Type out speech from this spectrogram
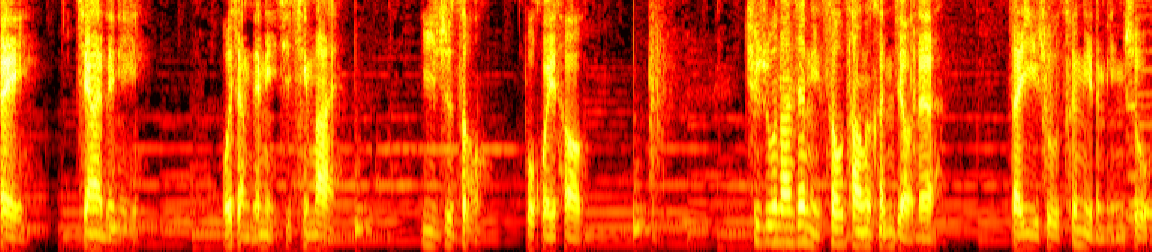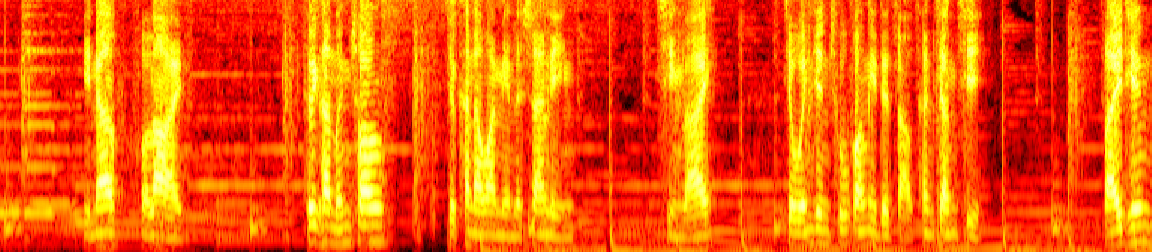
嘿，亲爱的你，我想跟你去清迈，一直走不回头，去住那家你收藏了很久的，在艺术村里的民宿，Enough for Life。推开门窗，就看到外面的山林，醒来就闻见厨房里的早餐香气。白天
